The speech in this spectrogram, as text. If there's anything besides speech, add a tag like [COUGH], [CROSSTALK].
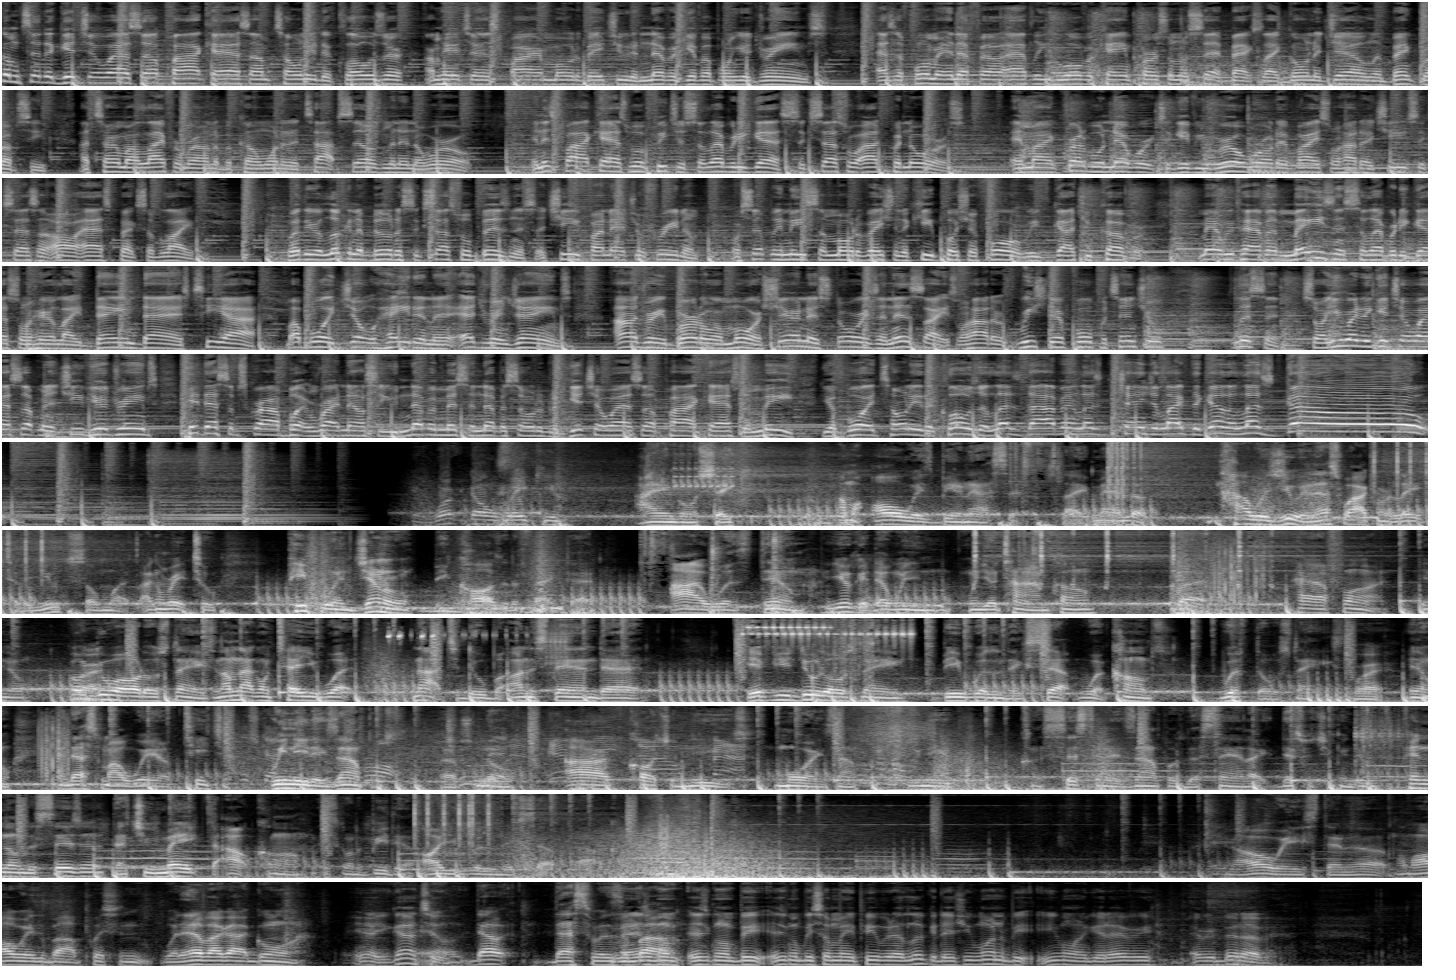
Welcome to the Get Your Ass Up podcast. I'm Tony, the closer. I'm here to inspire and motivate you to never give up on your dreams. As a former NFL athlete who overcame personal setbacks like going to jail and bankruptcy, I turned my life around to become one of the top salesmen in the world. In this podcast, we'll feature celebrity guests, successful entrepreneurs, and my incredible network to give you real world advice on how to achieve success in all aspects of life. Whether you're looking to build a successful business, achieve financial freedom, or simply need some motivation to keep pushing forward, we've got you covered. Man, we've had amazing celebrity guests on here like Dame Dash, T.I., my boy Joe Haden and Edgerrin James, Andre Berto, and more, sharing their stories and insights on how to reach their full potential Listen, so are you ready to get your ass up and achieve your dreams? Hit that subscribe button right now so you never miss an episode of the Get Your Ass Up podcast with me, your boy Tony the Closer. Let's dive in. Let's change your life together. Let's go. If work don't wake you, I ain't gonna shake you. I'ma always be an asset. It's like, man, look, [LAUGHS] how was you? And that's why I can relate to the youth so much. I can relate to people in general because of the fact that I was them. You'll get that when when your time comes, but have fun. You know, go right. do all those things. And I'm not gonna tell you what not to do, but understand that if you do those things, be willing to accept what comes with those things. Right. You know, and that's my way of teaching. We need examples. Absolutely. You know, our culture needs more examples. We need consistent examples that's saying like this is what you can do. Depending on the decision that you make, the outcome is going to be there. Are you willing to accept the outcome? I always stand up. I'm always about pushing whatever I got going. Yeah, you got to. Know, that, that's what it's Man, about. It's gonna, it's gonna, be it's gonna be so many people that look at this. You want to be you want to get every every bit of it.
